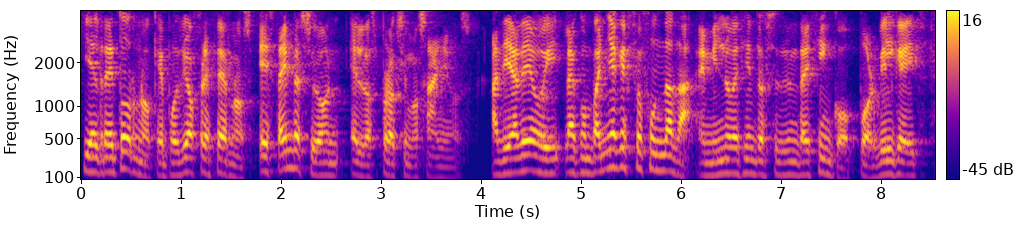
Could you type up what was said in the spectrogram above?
y el retorno que podría ofrecernos esta inversión en los próximos años. A día de hoy, la compañía que fue fundada en 1975 por Bill Gates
